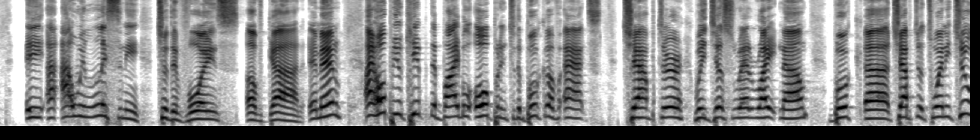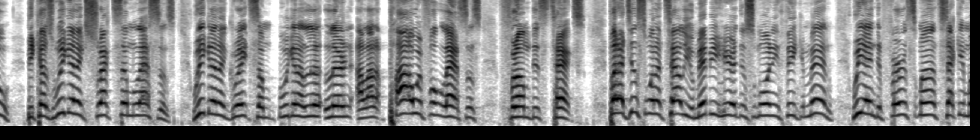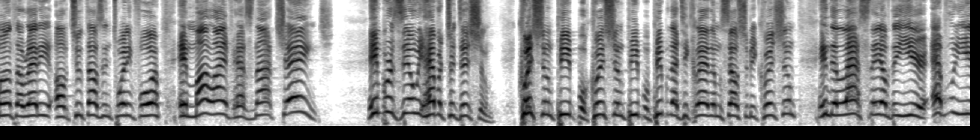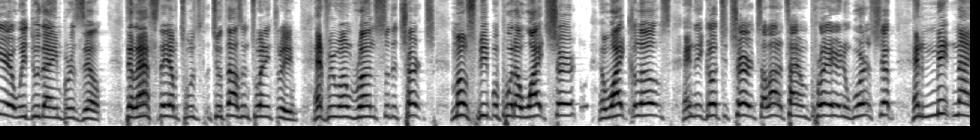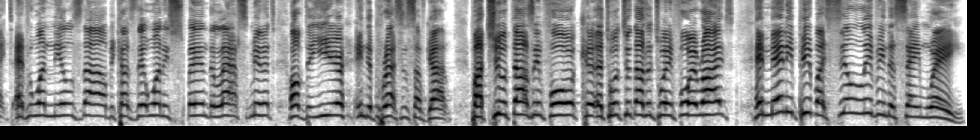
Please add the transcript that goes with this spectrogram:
are we listening to the voice of God? Amen. I hope you keep the Bible open to the book of Acts, chapter we just read right now, book uh, chapter 22 because we're gonna extract some lessons. We're gonna grade some we're gonna le- learn a lot of powerful lessons from this text. But i just want to tell you maybe you're here this morning thinking man we are in the first month second month already of 2024 and my life has not changed. In brazil we have a tradition Christian people, Christian people, people that declare themselves to be Christian, in the last day of the year, every year we do that in Brazil the last day of 2023, everyone runs to the church. Most people put a white shirt and white clothes and they go to church a lot of time in prayer and worship and midnight everyone kneels down because they want to spend the last minute of the year in the presence of god but 2004 uh, 2024 arrives and many people are still living the same way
